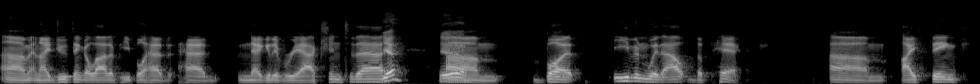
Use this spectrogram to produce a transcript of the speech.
um, and I do think a lot of people had had negative reaction to that. Yeah, yeah. Um, but even without the pick, um, I think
